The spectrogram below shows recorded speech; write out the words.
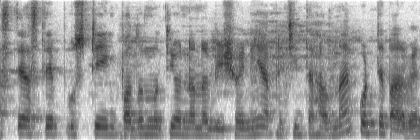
আস্তে আস্তে পোস্টিং, পদোন্নতি, অন্যান্য বিষয় নিয়ে আপনি চিন্তা ভাবনা করতে পারবেন।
